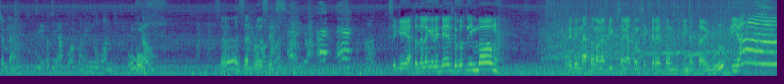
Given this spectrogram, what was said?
Saan na? Okay, okay, ako, ako na hinuon. Oo. Ikaw? Sa San Roses. Sige, ato na lang i-rebel. Tugot limbong. Rebel na to mga peeps ang atong sekretong tinatago. Yeah!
